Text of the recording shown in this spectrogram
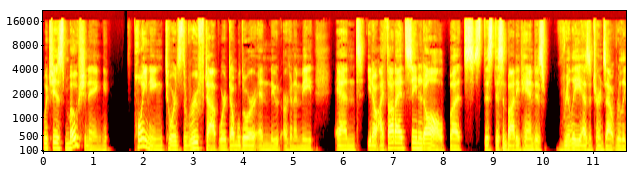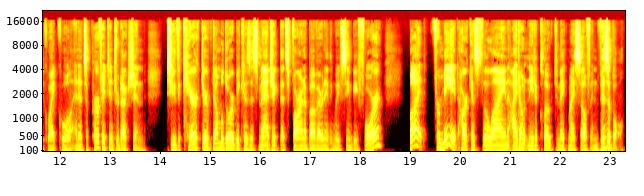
which is motioning, pointing towards the rooftop where Dumbledore and Newt are going to meet. And, you know, I thought I had seen it all, but this disembodied hand is really, as it turns out, really quite cool. And it's a perfect introduction to the character of Dumbledore because it's magic that's far and above everything we've seen before. But for me, it harkens to the line, I don't need a cloak to make myself invisible.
